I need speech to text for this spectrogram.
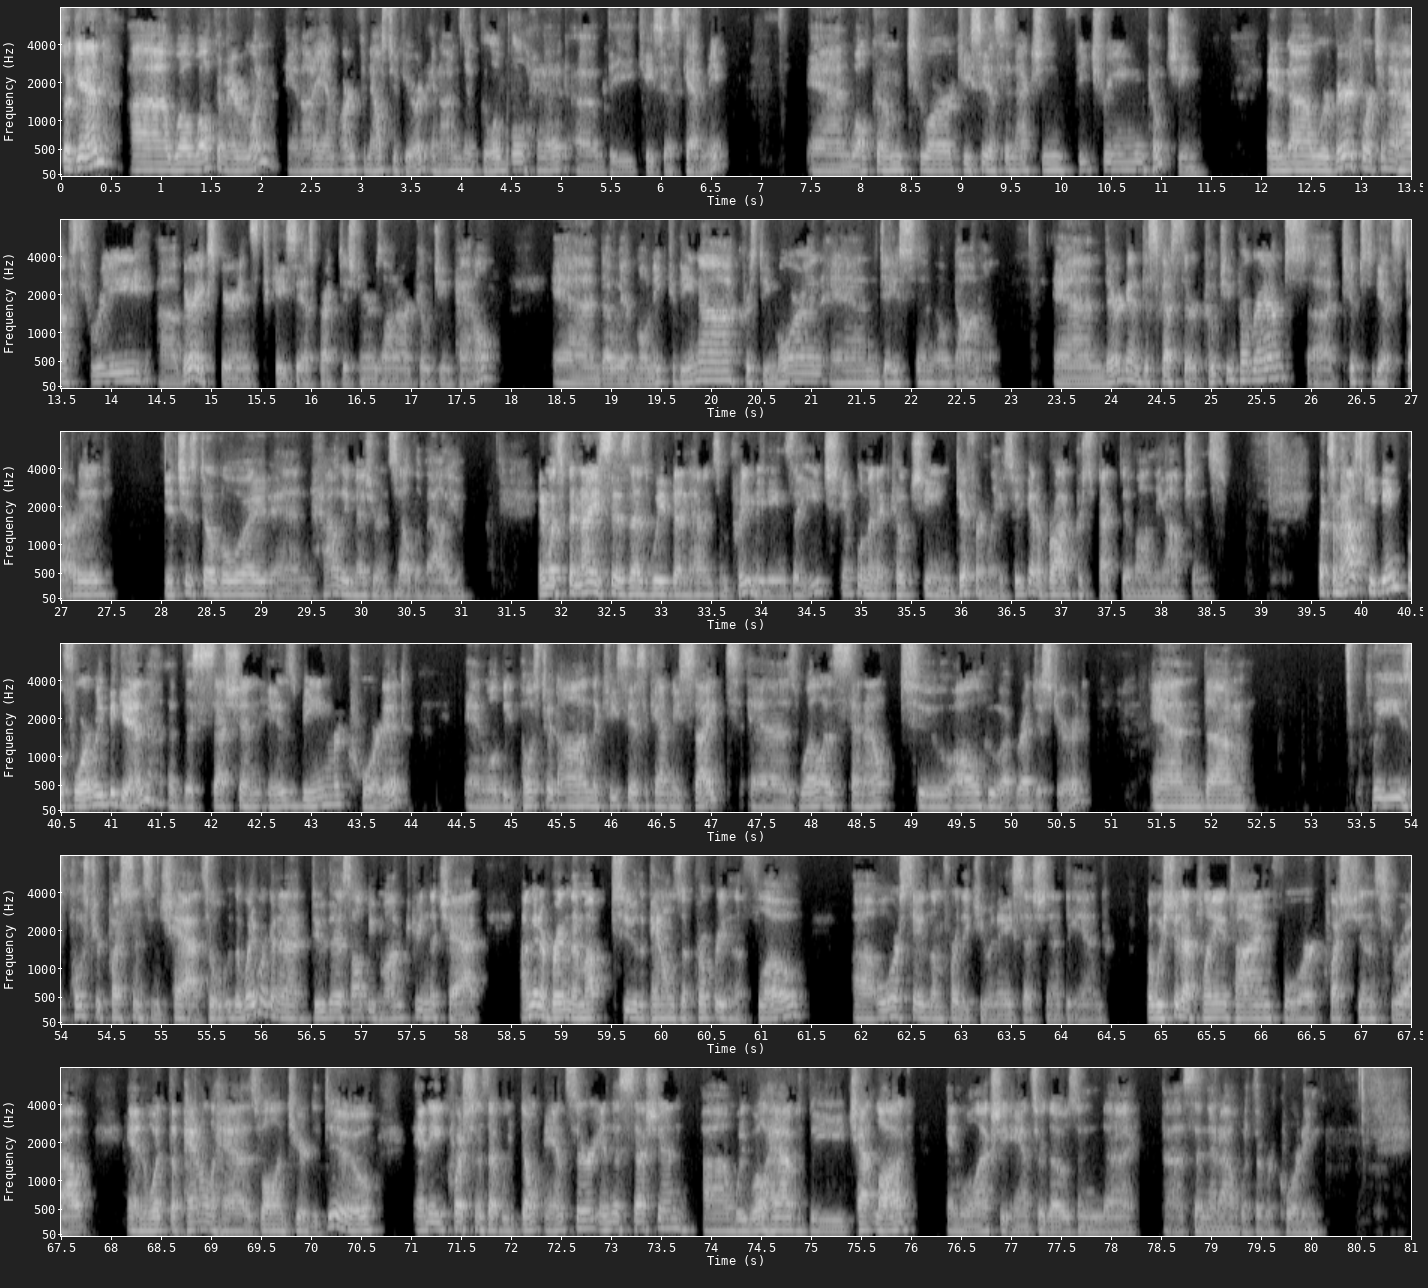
So again, uh, well, welcome everyone. And I am Arne Fjord, and I'm the global head of the KCS Academy. And welcome to our KCS in Action featuring coaching. And uh, we're very fortunate to have three uh, very experienced KCS practitioners on our coaching panel. And uh, we have Monique Cadena, Christy Morin, and Jason O'Donnell. And they're going to discuss their coaching programs, uh, tips to get started, ditches to avoid, and how they measure and sell the value. And what's been nice is as we've been having some pre-meetings, they each implemented coaching differently. So you get a broad perspective on the options. But some housekeeping before we begin. This session is being recorded and will be posted on the KCS Academy site as well as sent out to all who have registered. And um, please post your questions in chat. So the way we're gonna do this, I'll be monitoring the chat. I'm gonna bring them up to the panels appropriate in the flow uh, or save them for the Q&A session at the end. But we should have plenty of time for questions throughout. And what the panel has volunteered to do, any questions that we don't answer in this session, uh, we will have the chat log and we'll actually answer those and uh, uh send that out with the recording.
